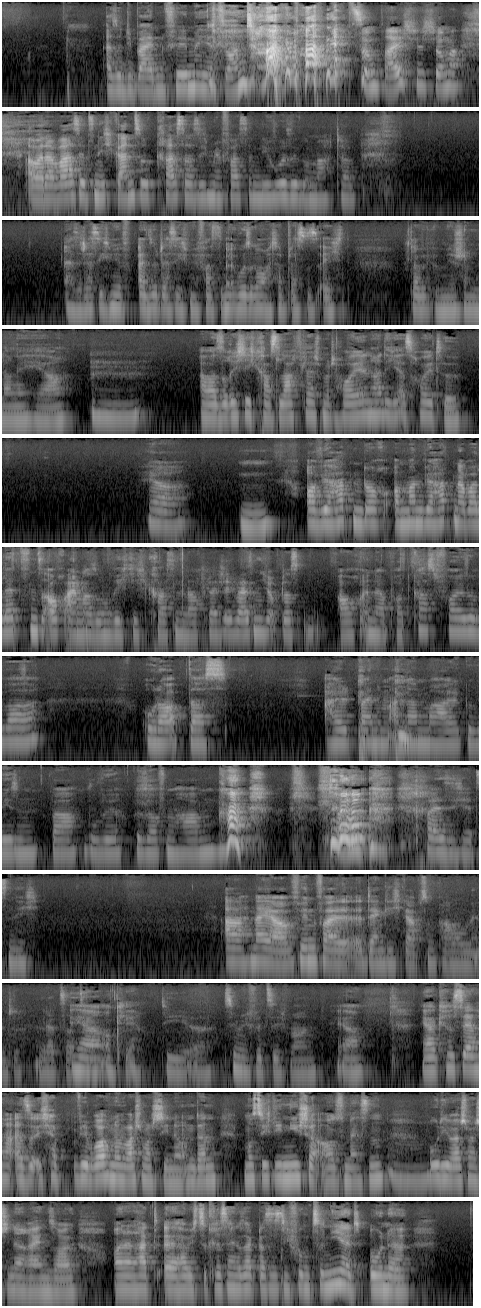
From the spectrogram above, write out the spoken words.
Also die beiden Filme jetzt Sonntag waren jetzt zum Beispiel schon mal. Aber da war es jetzt nicht ganz so krass, dass ich mir fast in die Hose gemacht habe. Also, dass ich mir, also, dass ich mir fast in die Hose gemacht habe, das ist echt, glaube ich, bei mir schon lange her. Aber so richtig krass Lachfleisch mit Heulen hatte ich erst heute. Ja. Mhm. Oh, wir hatten doch, oh Mann, wir hatten aber letztens auch einmal so einen richtig krassen Lachfleisch. Ich weiß nicht, ob das auch in der Podcast-Folge war oder ob das halt bei einem anderen Mal gewesen war, wo wir gesoffen haben. weiß ich jetzt nicht. Ah, naja, auf jeden Fall äh, denke ich, gab es ein paar Momente in letzter Zeit. Ja, okay. Die äh, ziemlich witzig waren. Ja. Ja, Christian, also ich habe, wir brauchen eine Waschmaschine und dann musste ich die Nische ausmessen, mhm. wo die Waschmaschine rein soll. Und dann hat, äh, habe ich zu Christian gesagt, dass es nicht funktioniert ohne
